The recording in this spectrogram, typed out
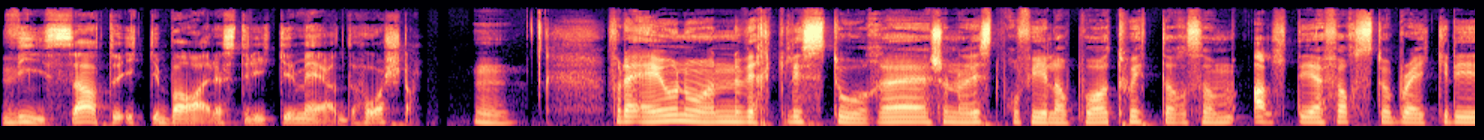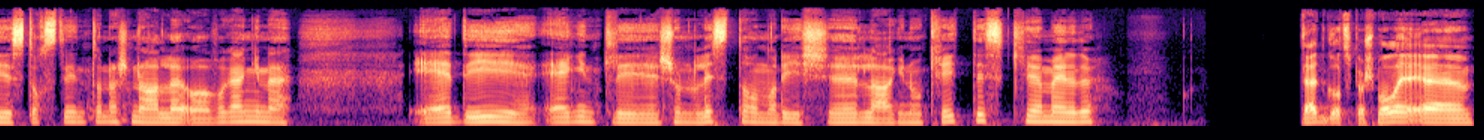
vise at du ikke bare stryker medhårs, da. Mm. For det er jo noen virkelig store journalistprofiler på Twitter som alltid er først til å breake de største internasjonale overgangene. Er de egentlig journalister når de ikke lager noe kritisk, mener du? Det er et godt spørsmål. Jeg,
